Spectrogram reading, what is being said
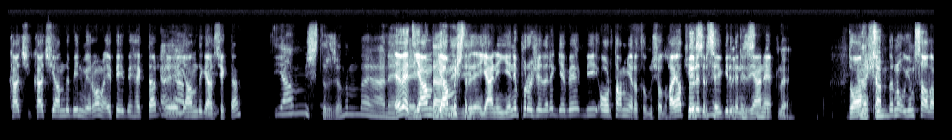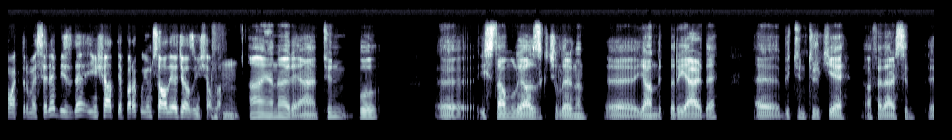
kaç kaç yandı bilmiyorum ama epey bir hektar Ya e, yan- yandı gerçekten. Yanmıştır canım da yani. Evet yan, yanmıştır. dediğin- Yani yeni projelere gebe bir ortam yaratılmış oldu. Hayat böyledir sevgili Kesinlikle, Deniz. Yani kesinlikle. doğanın Ya tüm- şartlarına uyum sağlamaktır mesele. Biz de inşaat yaparak uyum sağlayacağız inşallah. Aynen öyle. Yani tüm bu e, İstanbul yazlıkçılarının e, yandıkları yerde e, bütün Türkiye affedersin e,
